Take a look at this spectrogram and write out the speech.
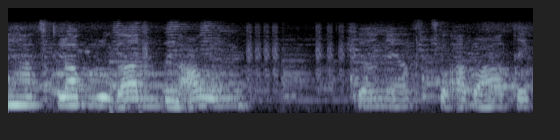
Er hat, glaube ich, sogar einen blauen. Der nervt so abartig.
